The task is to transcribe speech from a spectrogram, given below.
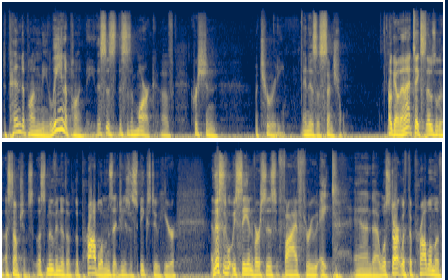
Depend upon me. Lean upon me. This is, this is a mark of Christian maturity and is essential. Okay, well, then that takes those are the assumptions. Let's move into the, the problems that Jesus speaks to here. And this is what we see in verses 5 through 8. And uh, we'll start with the problem of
